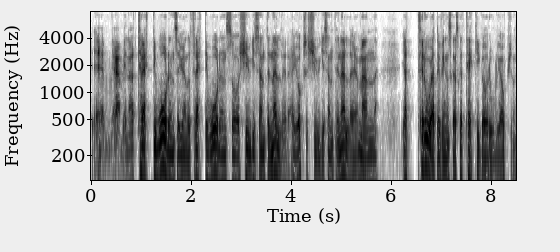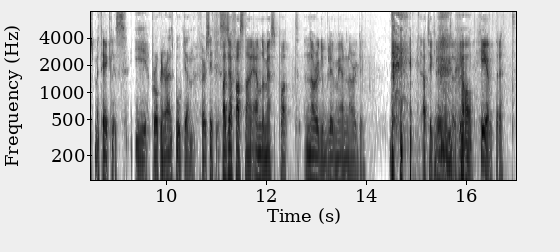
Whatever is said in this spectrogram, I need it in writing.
Eh, Jag menar 30 Wardens är ju ändå 30 Wardens och 20 Sentineller är ju också 20 Sentineller. Men jag tror att det finns ganska täckiga och roliga options med Teklis i Broken Rands-boken för Cities. Fast jag fastnar ändå mest på att Nurgle blev mer Nurgle. Jag tycker det låter helt, Ja. helt rätt.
